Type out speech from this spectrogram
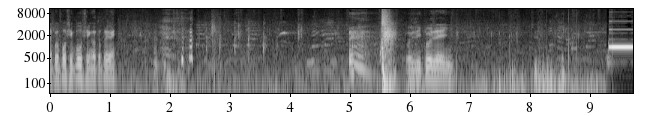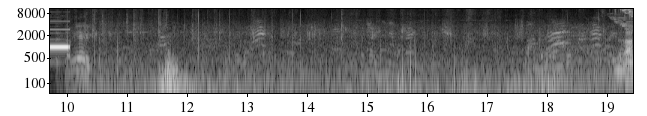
Napagpushing-pushing ko to pre. Pusing-pusing. Ha?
